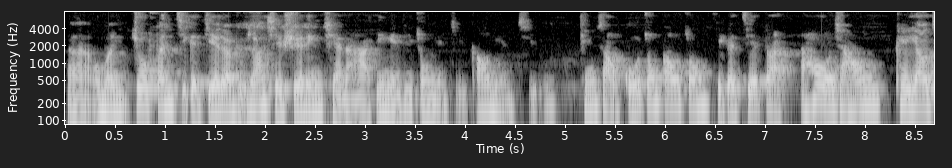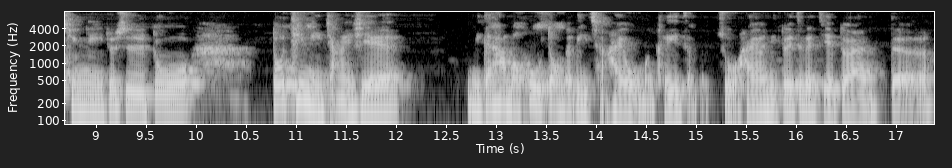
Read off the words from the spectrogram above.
呃，我们就分几个阶段，比如说写学龄前啊，低年级、中年级、高年级、青少国中、高中几个阶段。然后我想要可以邀请你，就是多多听你讲一些你跟他们互动的历程，还有我们可以怎么做，还有你对这个阶段的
